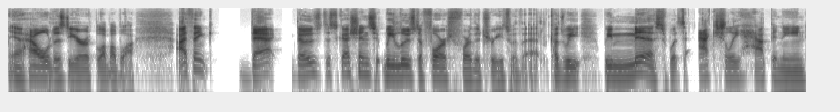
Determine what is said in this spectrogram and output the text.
Yeah, how old is the earth? Blah, blah, blah. I think that those discussions, we lose the forest for the trees with that because we we miss what's actually happening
